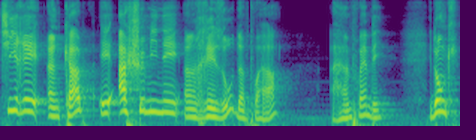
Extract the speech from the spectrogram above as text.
tirer un câble et acheminer un réseau d'un point A à un point B. Et donc,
